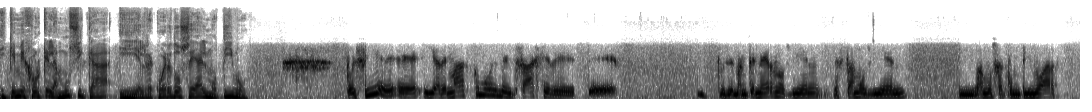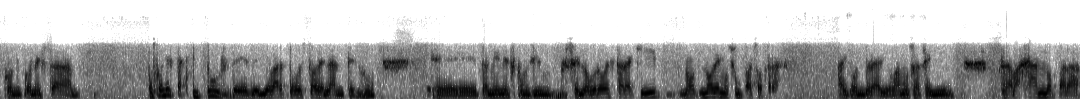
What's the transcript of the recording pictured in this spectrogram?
y qué mejor que la música y el recuerdo sea el motivo. Pues sí, y además como el mensaje de, de, pues de mantenernos bien, estamos bien y vamos a continuar con, con esta pues con esta actitud de, llevar todo esto adelante, ¿no? Eh, también es como si se logró estar aquí, no, demos un paso atrás. Al contrario, vamos a seguir trabajando para,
